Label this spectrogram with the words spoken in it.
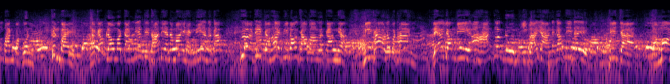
2,000 กว่าคนขึ้นไปนะครับ เรามาจัดเลี้ยงที่ฐานีอนามัยแห่งนี้นะครับ เพื่อที่จะให้พี่น้องชาวบางระกรรมเนี่ยมีข้าวรับประทาน แล้วยังมีอาหารเครื่องดื่มอีกหลายอย่างนะครับที่ได้ที่จะมอบ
